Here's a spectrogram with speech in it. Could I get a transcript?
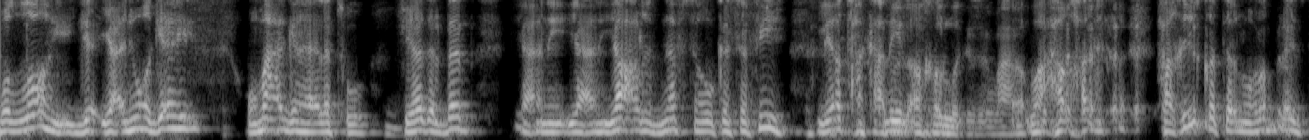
والله يعني هو جاهل ومع جهالته في هذا الباب يعني يعني يعرض نفسه كسفيه ليضحك عليه الآخرون. حقيقة ورب العزة.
